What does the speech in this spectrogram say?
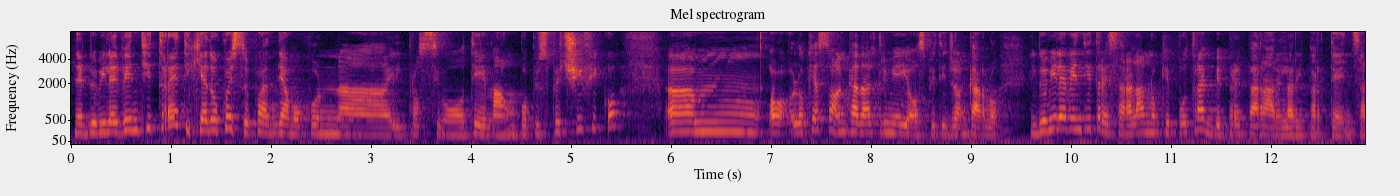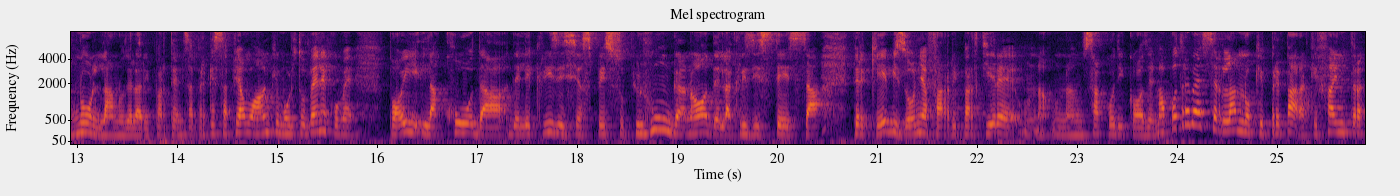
nel 2023. Ti chiedo questo e poi andiamo con uh, il prossimo tema un po' più specifico. Um, oh, l'ho chiesto anche ad altri miei ospiti, Giancarlo. Il 2023 sarà l'anno che potrebbe preparare la ripartenza, non l'anno della ripartenza, perché sappiamo anche molto bene come poi la coda delle crisi sia spesso più lunga no? della crisi stessa, perché bisogna far ripartire una, una, un sacco di cose. Ma potrebbe essere l'anno che prepara, che, intra-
